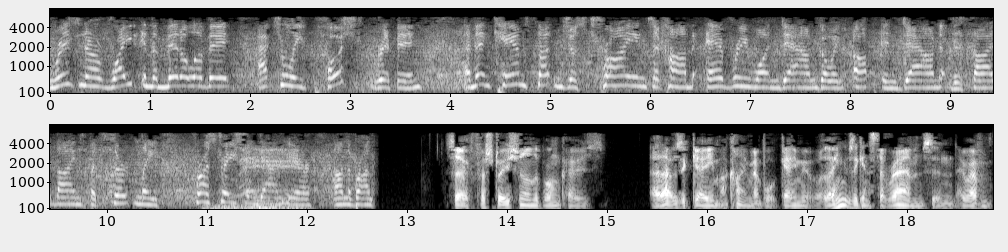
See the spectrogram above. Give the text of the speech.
Risner right in the middle of it, actually pushed Rippin, and then Cam Sutton just trying to calm everyone down, going up and down the sidelines, but certainly frustration down here on the Broncos. So frustration on the Broncos. Uh, that was a game. I can't remember what game it was. I think it was against the Rams, and they were having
